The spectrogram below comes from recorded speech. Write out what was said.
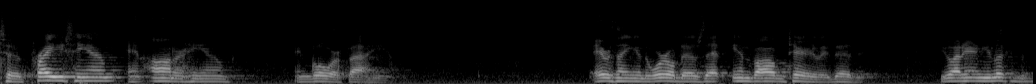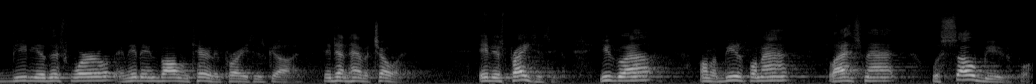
to praise Him and honor Him and glorify Him. Everything in the world does that involuntarily, doesn't it? You go out here and you look at the beauty of this world, and it involuntarily praises God. It doesn't have a choice. It just praises Him. You go out on a beautiful night. Last night was so beautiful.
